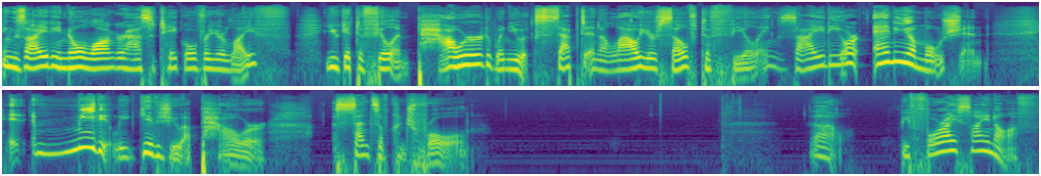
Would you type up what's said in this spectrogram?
Anxiety no longer has to take over your life. You get to feel empowered when you accept and allow yourself to feel anxiety or any emotion. It immediately gives you a power, sense of control. Now, before I sign off,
